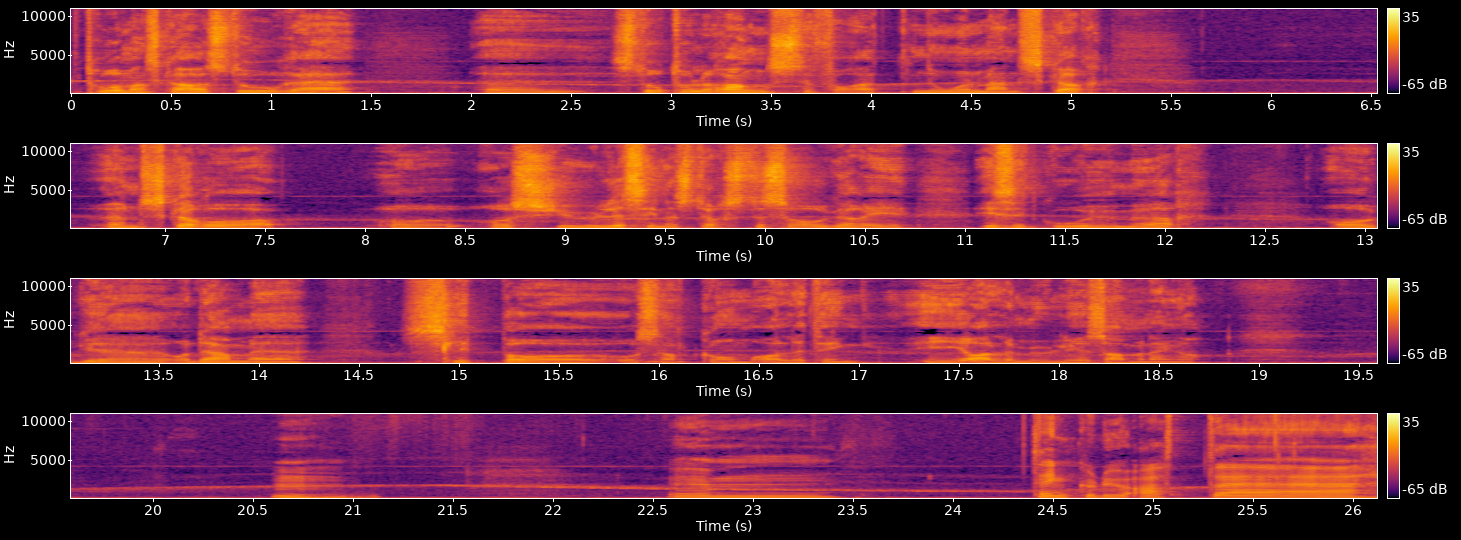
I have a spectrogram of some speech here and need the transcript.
Jeg tror man skal ha stor, uh, stor toleranse for at noen mennesker ønsker å, å, å skjule sine største sorger i, i sitt gode humør. Og, uh, og dermed slippe å, å, snakke om alle ting i alle mulige sammenhenger. Mm. Um Tenker du at eh,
